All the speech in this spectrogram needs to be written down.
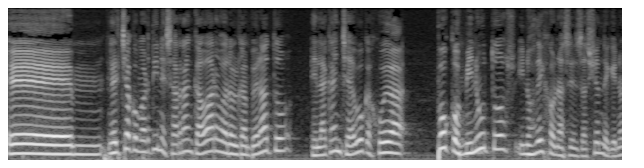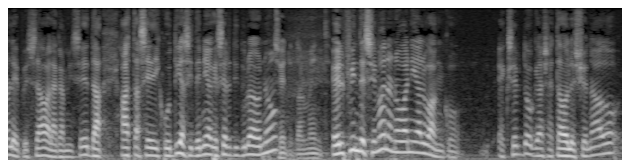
eh, el Chaco Martínez arranca bárbaro el campeonato. En la cancha de Boca juega pocos minutos y nos deja una sensación de que no le pesaba la camiseta. Hasta se discutía si tenía que ser titular o no. Sí, totalmente. El fin de semana no va ni al banco. Excepto que haya estado lesionado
